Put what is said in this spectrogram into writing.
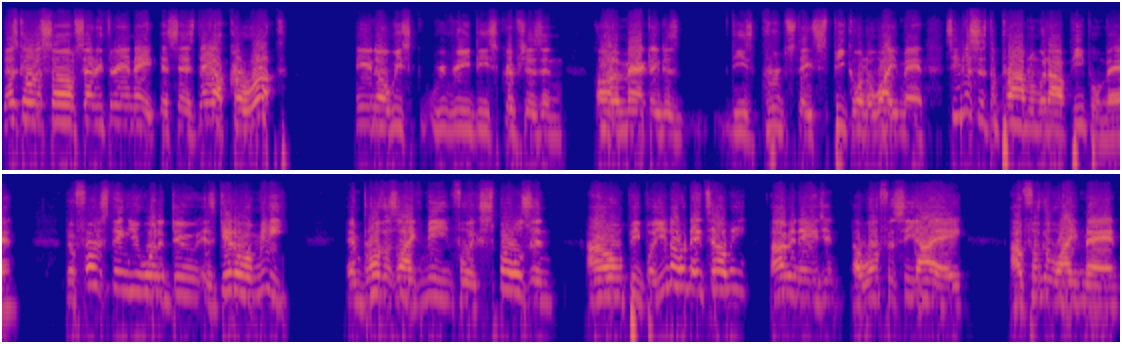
Let's go to Psalm 73 and 8. It says, they are corrupt. And, you know, we, we read these scriptures and automatically this these groups they speak on the white man. See, this is the problem with our people, man. The first thing you want to do is get on me and brothers like me for exposing our own people. You know what they tell me? I'm an agent. I work for CIA. I'm for the white man.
